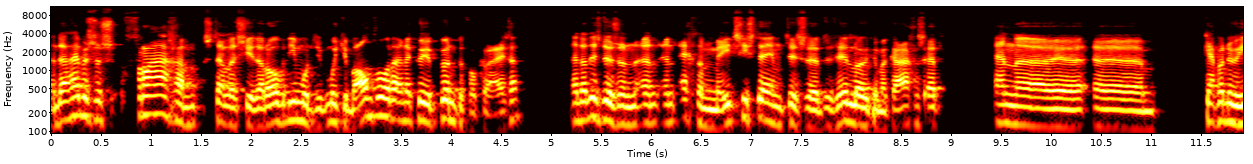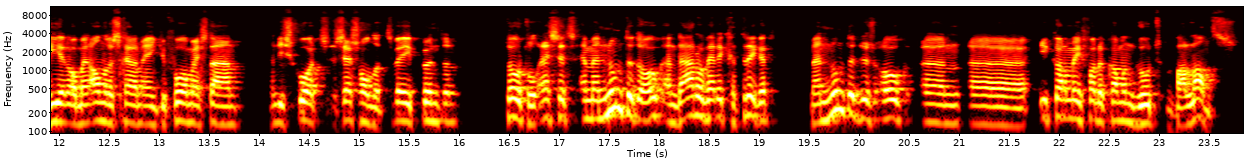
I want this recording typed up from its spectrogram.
En daar hebben ze dus vragen, stellen ze je daarover, die moet je, moet je beantwoorden en dan kun je punten voor krijgen. En dat is dus een, een, een echt een meetsysteem. Het is, het is heel leuk in elkaar gezet. En uh, uh, ik heb er nu hier op mijn andere scherm eentje voor mij staan. En die scoort 602 punten. Total assets. En men noemt het ook, en daardoor werd ik getriggerd. Men noemt het dus ook een uh, Economy for the Common Good balans.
